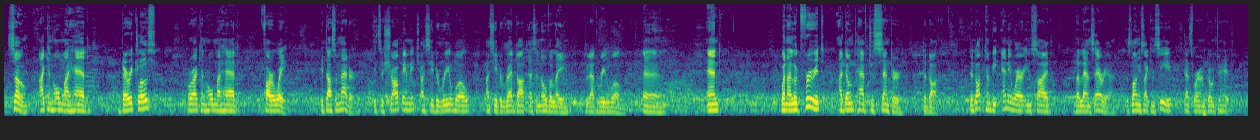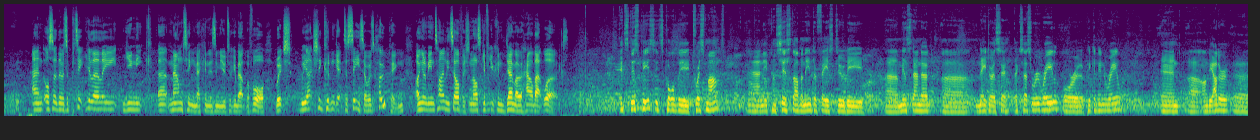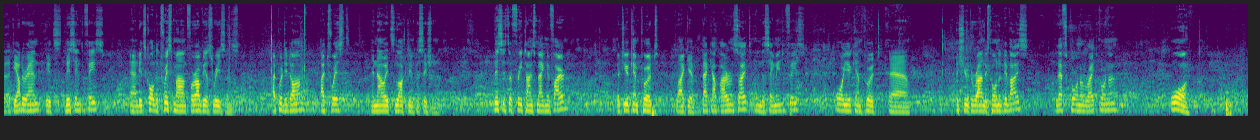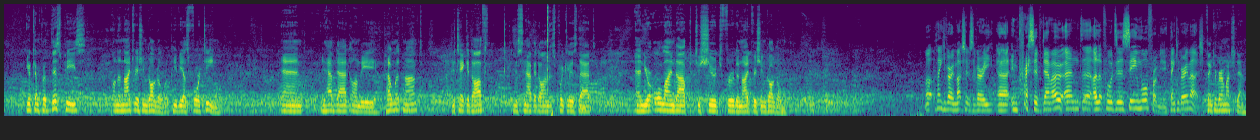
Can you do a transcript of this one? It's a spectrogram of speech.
So I can hold my head very close or I can hold my head far away. It doesn't matter. It's a sharp image. I see the real world. I see the red dot as an overlay to that real world. Uh, and when I look through it, I don't have to center the dot. The dot can be anywhere inside the lens area. As long as I can see it, that's where I'm going to hit. And also, there was a particularly unique uh, mounting mechanism you were talking about before, which we actually couldn't get to see. So I was hoping, I'm going to be entirely selfish and ask if you can demo how that works. It's this piece, it's called the twist mount, and it consists of an interface to the uh, mil standard uh, NATO accessory rail or Picatinny rail, and uh, on the other uh, at the other end it's this interface and it's called a twist mount for obvious reasons. I put it on I twist and now it's locked in position. This is the three times magnifier but you can put like a backup iron sight in the same interface or you can put uh, a shoot around the corner device left corner right corner or you can put this piece on a night vision goggle, a PVS 14. And you have that on the helmet mount. You take it off, you snap it on as quickly as that, and you're all lined up to shoot through the night vision goggle. Well, thank you very much. It was a very uh, impressive demo, and uh, I look forward to seeing more from you. Thank you very much. Thank you very much, Dan.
